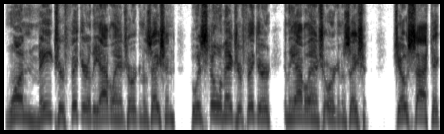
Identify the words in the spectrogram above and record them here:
one major figure of the Avalanche organization, who is still a major figure in the Avalanche organization. Joe Sakic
